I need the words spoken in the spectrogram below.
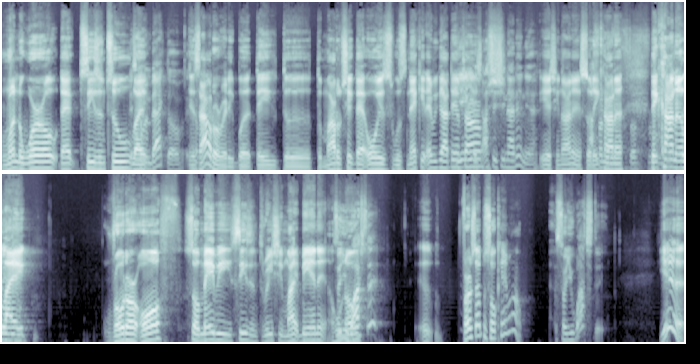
Run the World that season two. It's like coming back though. it's coming out back. already, but they the the model chick that always was naked every goddamn Yeah, time. yeah, I see she not in there. Yeah, she not in. So Uh, they kind of they kind of like wrote her off. So maybe season three she might be in it. Who So you knows? It- First episode came out. So you watched it? Yeah,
